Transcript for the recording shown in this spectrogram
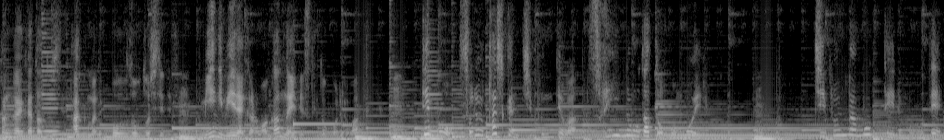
考え方として、あくまで構造としてですね、うん見えに見えないから分かんないですけど、これは。うんでも、それを確かに自分では才能だと思える。うん自分が持っているもので、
